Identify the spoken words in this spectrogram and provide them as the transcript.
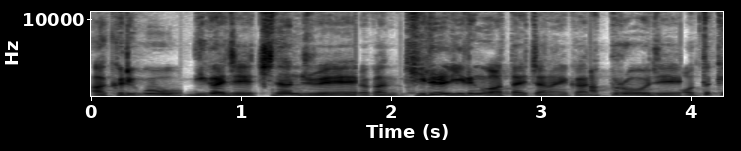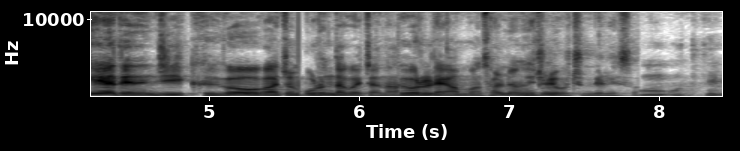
아 그리고 네가 이제 지난주에 약간 길을 잃은 것 같다 했잖아. 그러니까 앞으로 이제 어떻게 해야 되는지 그거가 좀 모른다고 했잖아. 그거를 내가 한번 설명해 주려고 준비를 했어. 어 어떻게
